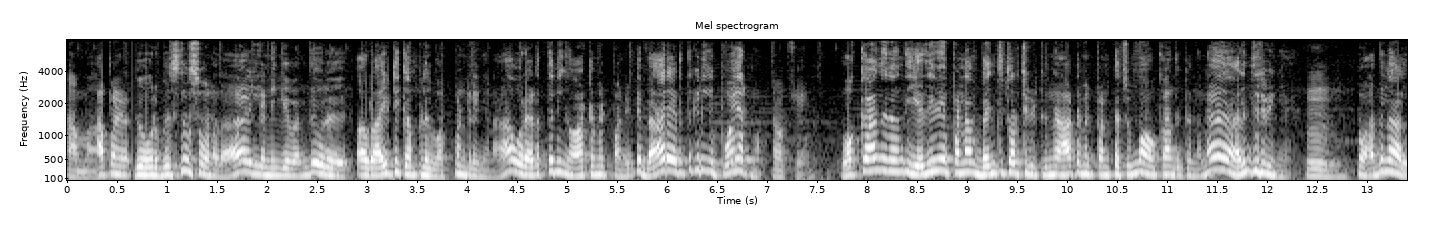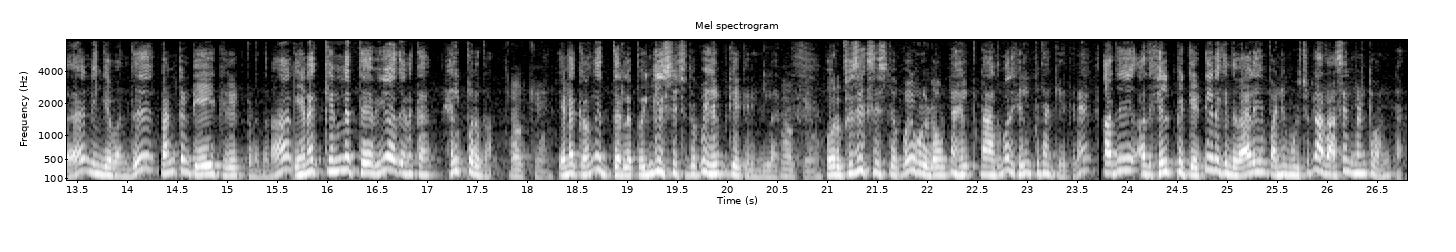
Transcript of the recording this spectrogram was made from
ஆமா. அப்போ இது ஒரு பிசினஸ் ஓனரா இல்ல நீங்க வந்து ஒரு ஒரு ஐடி கம்பெனியில் ஒர்க் பண்றீங்கன்னா ஒரு இடத்த நீங்க ஆட்டோமேட் பண்ணிட்டு வேற இடத்துக்கு நீங்க போயிடணும் ஓகே உட்காந்து நான் வந்து எதுவுமே பண்ணாம பெஞ்ச் தொடச்சிக்கிட்டு இருந்தேன். ஆட்டோமேட் பண்ணிட்டு சும்மா உட்காந்துட்டு இருந்தேன்னா அழிஞ்சிருவீங்க. ஸோ அதனால நீங்க வந்து கண்டென்ட் ஏஐ கிரியேட் பண்ணுதுன்னா எனக்கு என்ன தேவையோ அது எனக்கு ஹெல்ப்பர் தான். ஓகே எனக்கு வந்து தெரியல இப்போ இங்கிலீஷ் டீச்சர்கிட்ட போய் ஹெல்ப் கேட்குறீங்களா ஓகே ஒரு ஃபிசிக்ஸ் டீச்சர் போய் உங்களுக்கு டவுட்னா ஹெல்ப் நான் அது மாதிரி ஹெல்ப் தான் கேட்குறேன் அது அது ஹெல்ப் கேட்டு எனக்கு இந்த வேலையும் பண்ணி முடிச்சுட்டு அதை அசைன்மெண்ட் வந்துட்டேன்.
